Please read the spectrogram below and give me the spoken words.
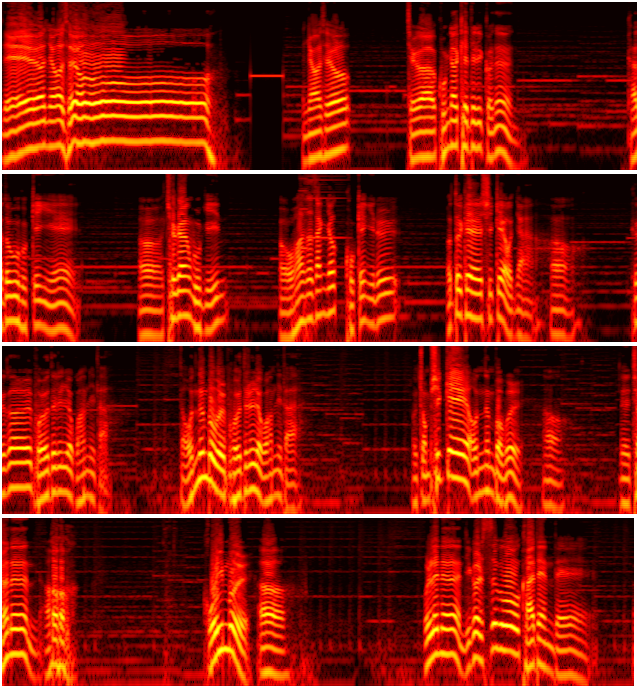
네, 안녕하세요. 안녕하세요. 제가 공략해드릴 거는 가도부 곡괭이의 어, 최강 무기인 어, 화사장력 곡괭이를 어떻게 쉽게 얻냐 어, 그걸 보여드리려고 합니다. 자, 얻는 법을 보여드리려고 합니다. 어, 좀 쉽게 얻는 법을 어, 네, 저는 어, 고인물 어 원래는 이걸 쓰고 가야 되는데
